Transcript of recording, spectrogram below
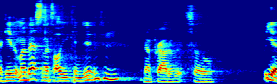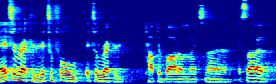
I gave it my best, and that's all you can do. Mm-hmm. And I'm proud of it. So, yeah, it's a record. It's a full. It's a record, top to bottom. It's not a. It's not a.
